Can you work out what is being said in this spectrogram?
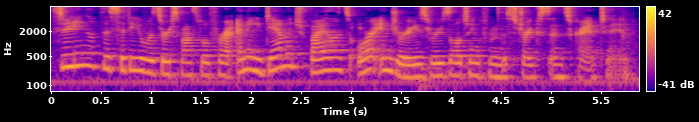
stating that the city was responsible for any damage, violence, or injuries resulting from the strikes in Scranton.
